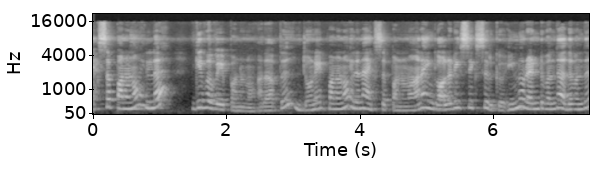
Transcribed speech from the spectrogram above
அக்செப்ட் பண்ணணும் இல்லை கிவ் அவே பண்ணணும். அதாவது டொனேட் பண்ணணும் இல்லைன்னா அக்செப்ட் பண்ணணும். ஆனால் இங்கே ஆல்ரெடி சிக்ஸ் இருக்குது இன்னும் ரெண்டு வந்து அதை வந்து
